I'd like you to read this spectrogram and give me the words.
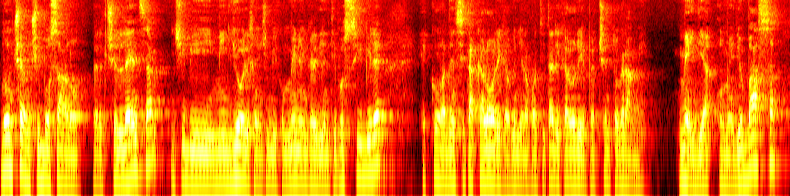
non c'è un cibo sano per eccellenza, i cibi migliori sono i cibi con meno ingredienti possibile e con una densità calorica, quindi una quantità di calorie per 100 grammi media o medio-bassa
